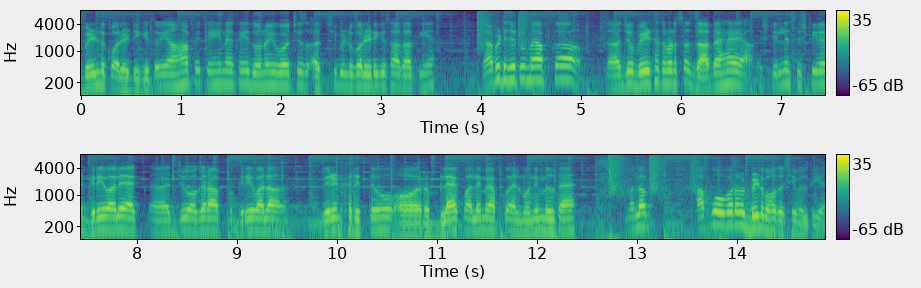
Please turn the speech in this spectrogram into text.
बिल्ड क्वालिटी की तो यहाँ पे कहीं ना कहीं दोनों ही वॉचेस अच्छी बिल्ड क्वालिटी के साथ आती हैं। यहाँ पे डिजिटो में आपका जो वेट है थोड़ा सा ज़्यादा है स्टेनलेस स्टील है ग्रे वाले जो अगर आप ग्रे वाला वेरिएंट खरीदते हो और ब्लैक वाले में आपको एलमोनियम मिलता है मतलब आपको ओवरऑल बिल्ड बहुत अच्छी मिलती है।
